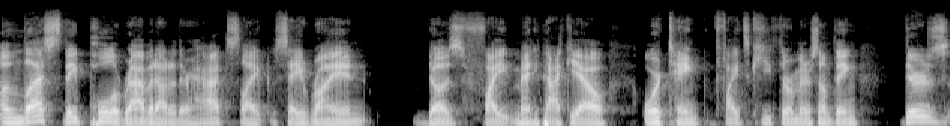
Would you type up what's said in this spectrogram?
unless they pull a rabbit out of their hats, like say Ryan does fight Manny Pacquiao or Tank fights Keith Thurman or something, there's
